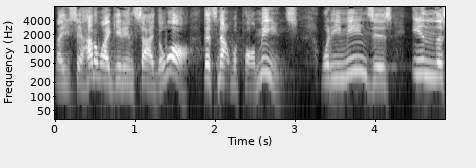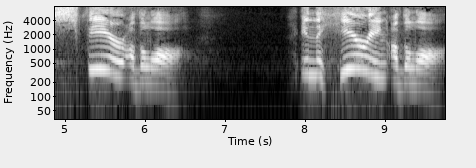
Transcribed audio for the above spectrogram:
Now, you say, how do I get inside the law? That's not what Paul means. What he means is in the sphere of the law, in the hearing of the law.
